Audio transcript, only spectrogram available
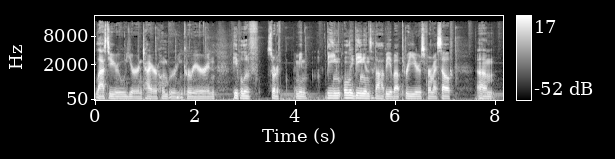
last you your entire homebrewing career, and people have sort of, I mean, being only being into the hobby about three years for myself. Um,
